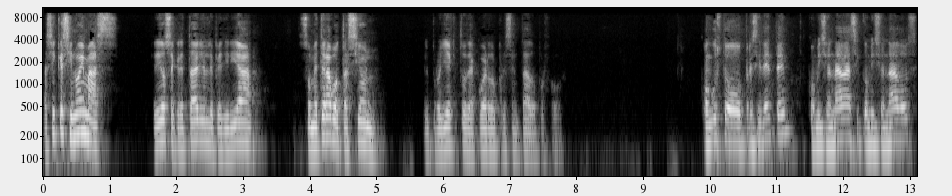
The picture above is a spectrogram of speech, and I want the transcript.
Así que si no hay más, querido secretario, le pediría someter a votación el proyecto de acuerdo presentado, por favor. Con gusto, presidente. Comisionadas y comisionados,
